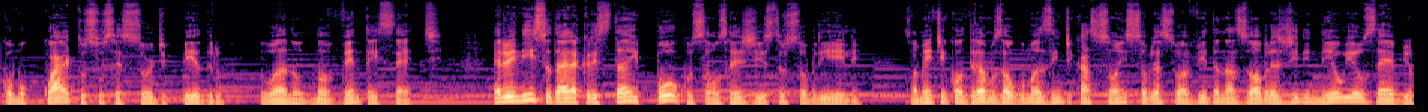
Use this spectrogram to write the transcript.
como quarto sucessor de Pedro, no ano 97. Era o início da era cristã e poucos são os registros sobre ele. Somente encontramos algumas indicações sobre a sua vida nas obras de Irineu e Eusébio,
